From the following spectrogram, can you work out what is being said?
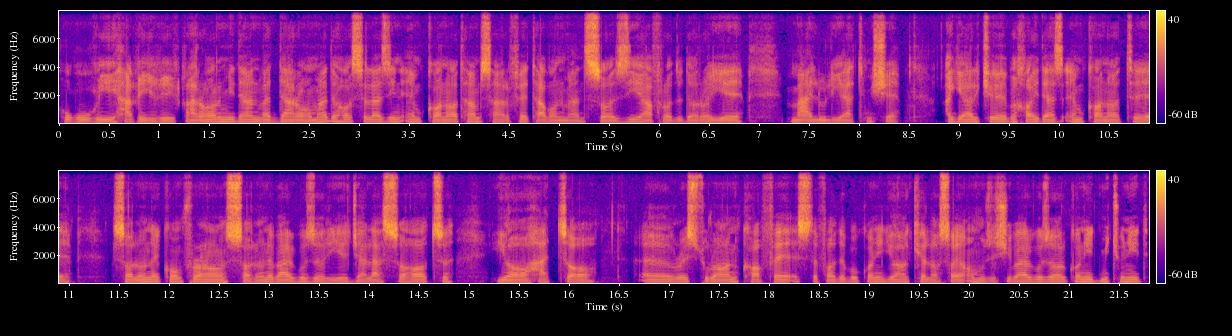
حقوقی حقیقی قرار میدن و درآمد حاصل از این امکانات هم صرف توانمندسازی افراد دارای معلولیت میشه. اگر که بخواید از امکانات سالن کنفرانس، سالن برگزاری جلسات یا حتی رستوران، کافه استفاده بکنید یا کلاس های آموزشی برگزار کنید می‌تونید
